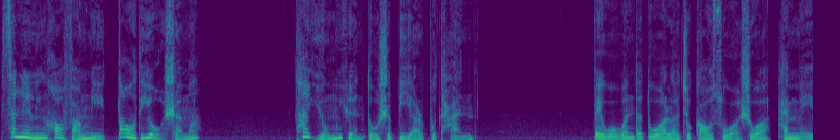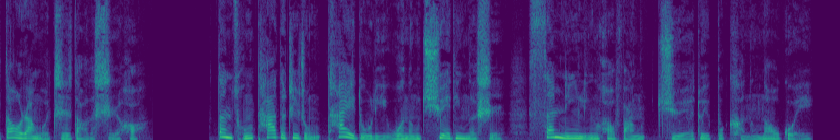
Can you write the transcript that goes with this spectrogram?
三零零号房里到底有什么？”他永远都是避而不谈。被我问的多了，就告诉我说：“还没到让我知道的时候。”但从他的这种态度里，我能确定的是，三零零号房绝对不可能闹鬼。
